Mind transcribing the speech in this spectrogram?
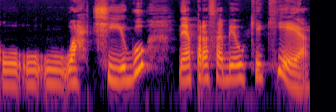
o, o, o artigo né, para saber o que, que é.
